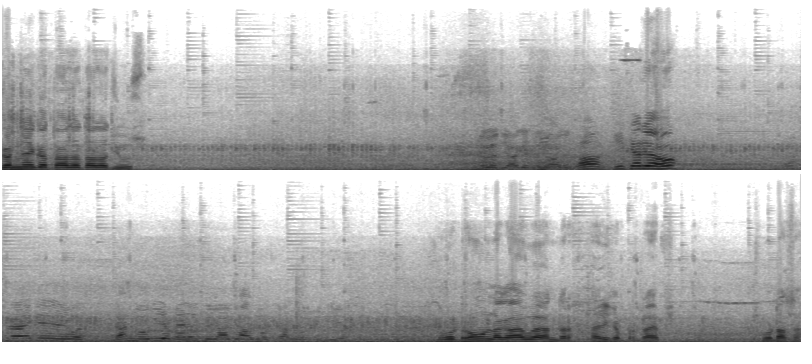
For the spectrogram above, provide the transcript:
गन्ने का ताज़ा ताज़ा जूस। चलो जी आगे चलो आगे हाँ जी कह रहे हो? पूछ रहा है कि डन हो गई है मैंने उससे कहा कि ऑलमोस्ट डन हो चुकी है। वो ड्रोन लगा हुआ है अंदर हेलीकॉप्टर टाइप छोटा सा।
